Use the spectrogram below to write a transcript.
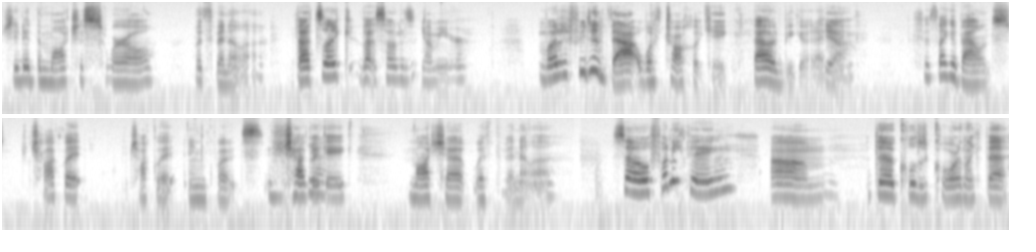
She did the matcha swirl with vanilla. That's like that sounds yummier. What if we did that with chocolate cake? That would be good, I Yeah. think. So it's like a balance. Chocolate, chocolate in quotes, chocolate Yeah. cake, matcha with vanilla. So funny thing, um, the cool decor and like the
